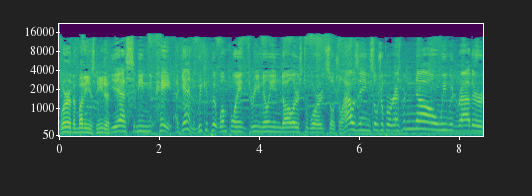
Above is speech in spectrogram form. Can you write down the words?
Where the money is needed. Yes, I mean, hey, again, we could put 1.3 million dollars towards social housing, social programs, but no, we would rather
